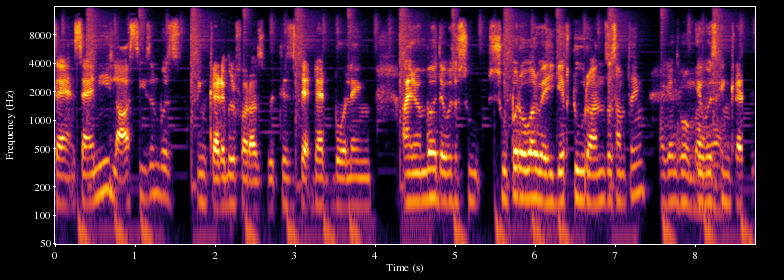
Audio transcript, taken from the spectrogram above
Saini last season was incredible for us with his dead, dead bowling. I remember there was a su- super over where he gave two runs or something. Against Mumbai. It was yeah. incredible.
